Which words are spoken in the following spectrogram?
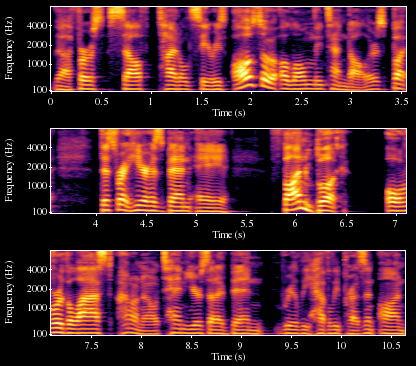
the first self titled series. Also a lonely $10, but this right here has been a fun book over the last, I don't know, 10 years that I've been really heavily present on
